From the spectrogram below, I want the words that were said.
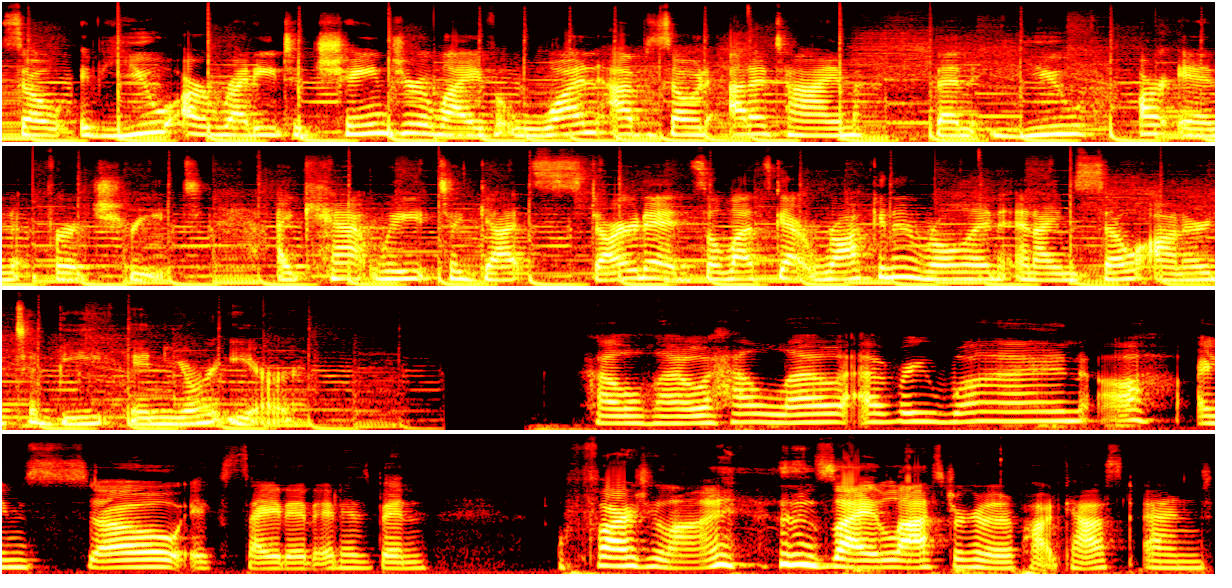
So if you are ready to change your life one episode at a time, then you are in for a treat. I can't wait to get started. So let's get rocking and rolling. And I'm so honored to be in your ear. Hello, hello, everyone. Oh, I'm so excited. It has been far too long since I last recorded a podcast, and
